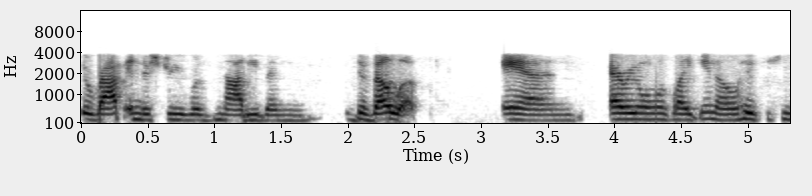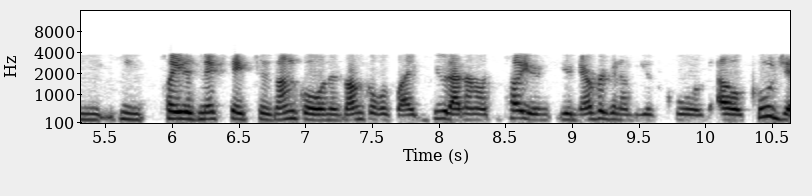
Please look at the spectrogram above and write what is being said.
the rap industry was not even developed. And everyone was like, you know, his he he played his mixtape to his uncle and his uncle was like, dude, I don't know what to tell you. You're never going to be as cool as LL Cool J.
